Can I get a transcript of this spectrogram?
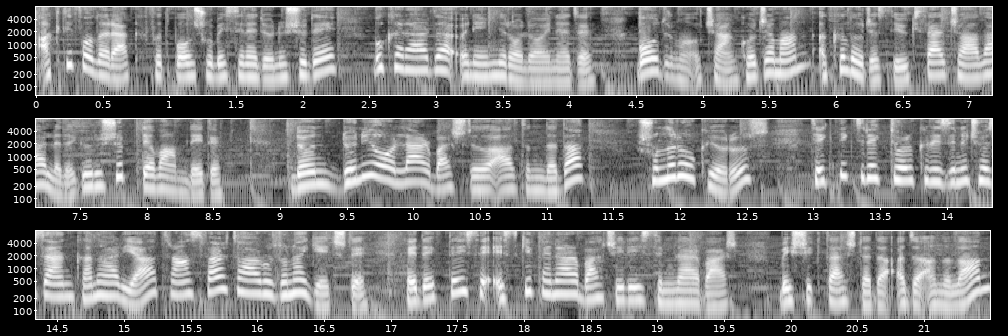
aktif olarak futbol şubesine dönüşü de bu kararda önemli rol oynadı. Bodrum'a uçan kocaman akıl hocası Yüksel Çağlar'la da görüşüp devam dedi. Dön dönüyorlar başlığı altında da Şunları okuyoruz. Teknik direktör krizini çözen Kanarya transfer taarruzuna geçti. Hedefte ise eski Fenerbahçeli isimler var. Beşiktaş'ta da adı anılan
